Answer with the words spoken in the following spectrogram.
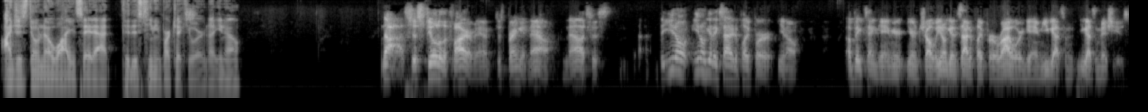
I just don't know why you'd say that to this team in particular, that, you know, Nah, it's just fuel to the fire, man. Just bring it now. Now it's just you don't you don't get excited to play for you know a Big Ten game. You're you're in trouble. You don't get inside to play for a rivalry game. You got some you got some issues.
